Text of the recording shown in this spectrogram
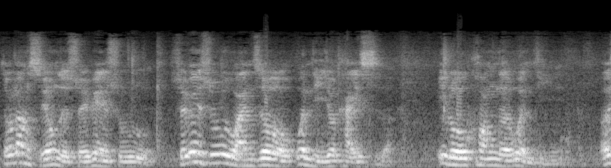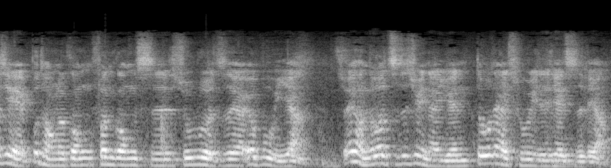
都让使用者随便输入，随便输入完之后问题就开始了，一箩筐的问题，而且不同的公分公司输入的资料又不一样，所以很多资讯人员都在处理这些资料。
